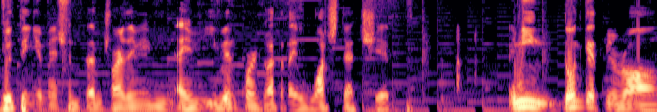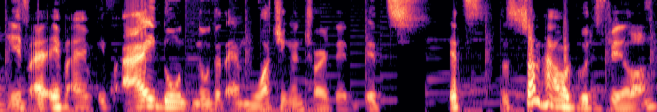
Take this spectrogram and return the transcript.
good thing you mentioned Uncharted. I mean, I even forgot that I watched that shit. I mean, don't get me wrong. If I if I if I don't know that I'm watching Uncharted, it's it's somehow a good film.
